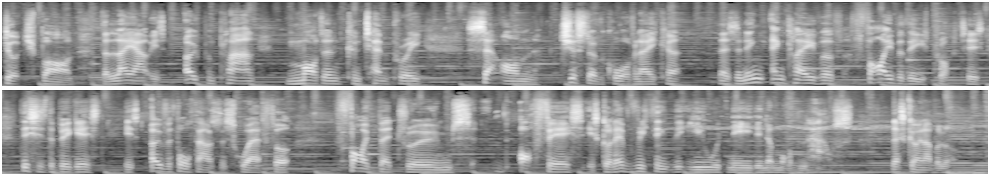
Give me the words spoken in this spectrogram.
Dutch Barn. The layout is open plan, modern, contemporary, set on just over a quarter of an acre. There's an enclave of five of these properties. This is the biggest. It's over 4,000 square foot, five bedrooms, office. It's got everything that you would need in a modern house. Let's go and have a look.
